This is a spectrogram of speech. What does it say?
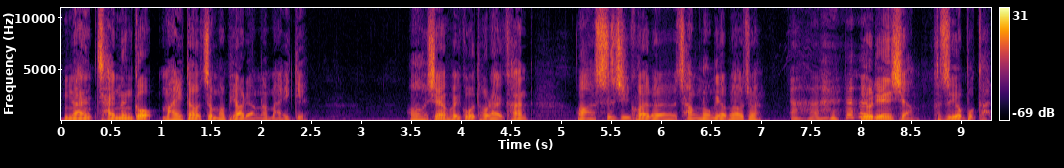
难才能够买到这么漂亮的买点。哦，现在回过头来看，哇，十几块的长龙要不要赚？有点想，可是又不敢。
